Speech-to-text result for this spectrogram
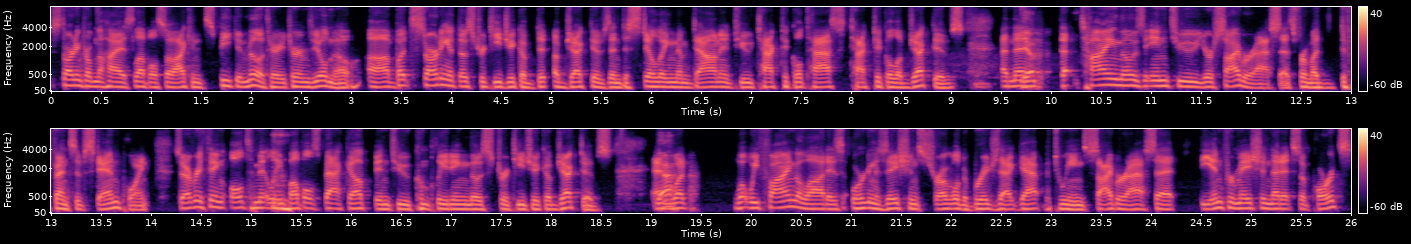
starting from the highest level. So I can speak in military terms, you'll know. Uh, but starting at those strategic ob- objectives and distilling them down into tactical tasks, tactical objectives, and then yep. that, tying those into your cyber assets from a defensive standpoint. So everything ultimately mm. bubbles back up into completing those strategic objectives. And yeah. what what we find a lot is organizations struggle to bridge that gap between cyber asset the information that it supports,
